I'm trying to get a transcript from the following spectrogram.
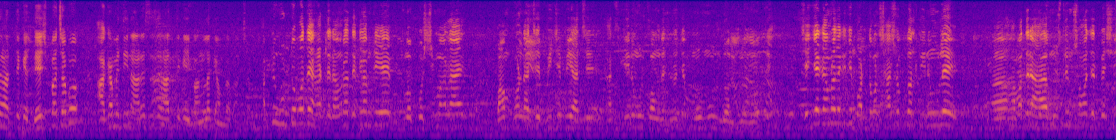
এর হাত থেকে দেশ বাঁচাবো, আগামী দিন আরএসএস এর হাত থেকে এই বাংলাকে আমরা বাঁচাবো। আপনি উল্টো পথে হাঁটলেন, আমরা দেখলাম যে পশ্চিমবাংলায় বামফ্রন্ট আছে, বিজেপি আছে তৃণমূল কংগ্রেস রয়েছে মূল দলগুলোর মধ্যে। সেই জায়গায় আমরা দেখেছি বর্তমান শাসক দল তৃণমূলে আমাদের মুসলিম সমাজের বেশি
